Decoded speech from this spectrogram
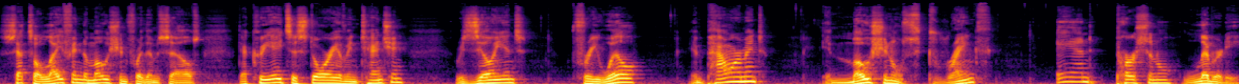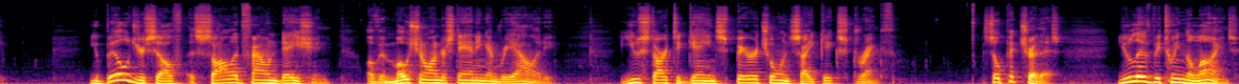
sets a life into motion for themselves that creates a story of intention, resilience, free will, empowerment, emotional strength, and personal liberty. You build yourself a solid foundation of emotional understanding and reality. You start to gain spiritual and psychic strength. So picture this you live between the lines.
